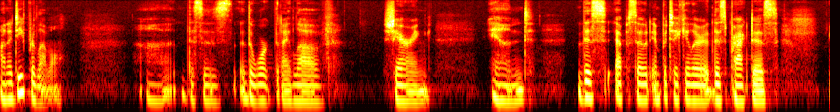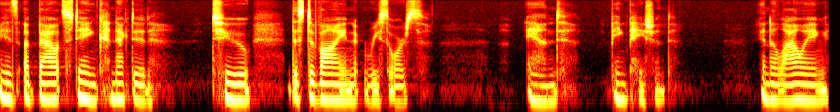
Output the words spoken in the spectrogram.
on a deeper level. Uh, this is the work that I love sharing. And this episode in particular, this practice, is about staying connected to this divine resource and being patient and allowing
